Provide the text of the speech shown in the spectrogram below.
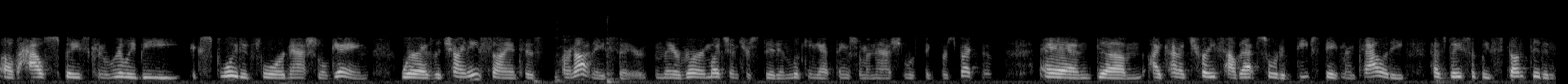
of how space can really be exploited for national gain. Whereas the Chinese scientists are not naysayers, and they are very much interested in looking at things from a nationalistic perspective. And um, I kind of trace how that sort of deep state mentality has basically stunted and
